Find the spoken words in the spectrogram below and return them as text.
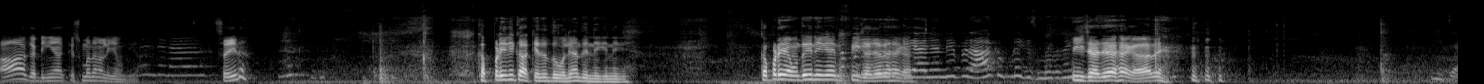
ਆ ਗੱਡੀਆਂ ਕਿਸਮਤ ਨਾਲ ਹੀ ਆਉਂਦੀਆਂ। ਸਹੀ ਨਾ? ਕੱਪੜੇ ਵੀ ਕਾਕੇ ਦੇ ਦੋ ਲਿਆਂਦੇ ਨਿੱਕੇ ਨਿੱਕੇ ਕੱਪੜੇ ਆਉਂਦੇ ਹੀ ਨਹੀਂਗੇ ਪੀਜ਼ਾ ਜਿਹਾ ਤਾਂ ਹੈਗਾ। ਆ ਜਾਂਦੇ ਪਰ ਆ ਕੱਪੜੇ ਕਿਸਮਤ ਨਹੀਂ। ਪੀਜ਼ਾ ਜਿਹਾ ਹੈਗਾ ਤੇ। ਪੀਜ਼ਾ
